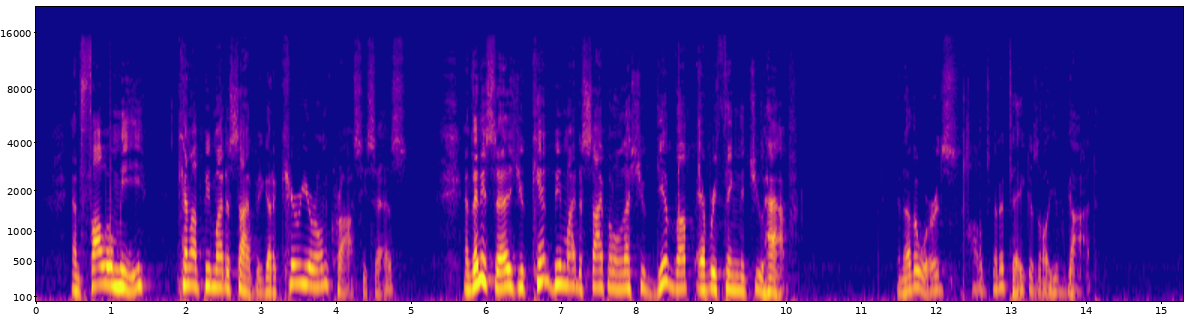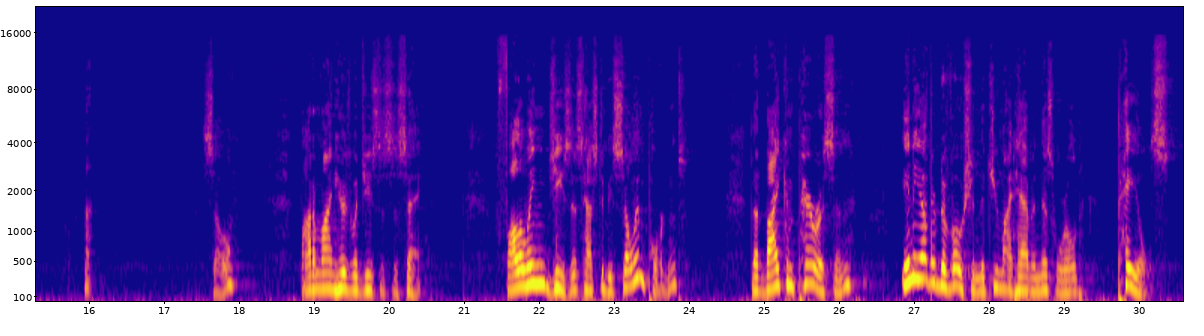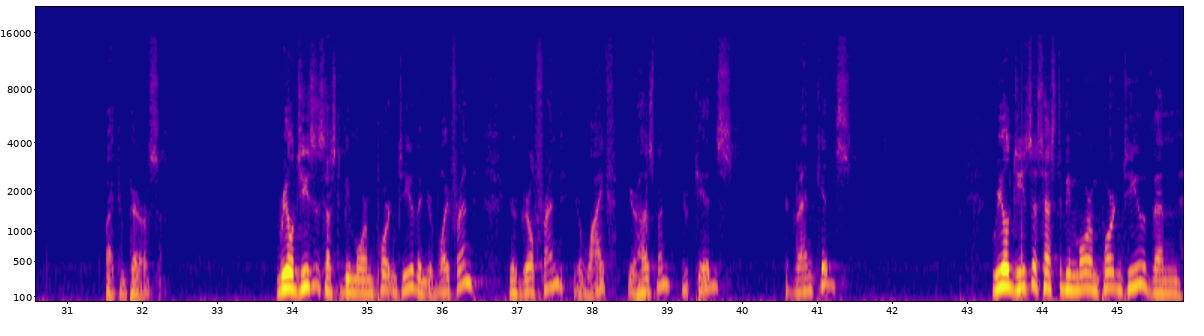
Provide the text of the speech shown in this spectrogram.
and follow me cannot be my disciple. You got to carry your own cross, he says. And then he says, You can't be my disciple unless you give up everything that you have. In other words, all it's going to take is all you've got. so, bottom line here's what Jesus is saying Following Jesus has to be so important that by comparison, any other devotion that you might have in this world pales by comparison. Real Jesus has to be more important to you than your boyfriend, your girlfriend, your wife, your husband, your kids, your grandkids. Real Jesus has to be more important to you than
